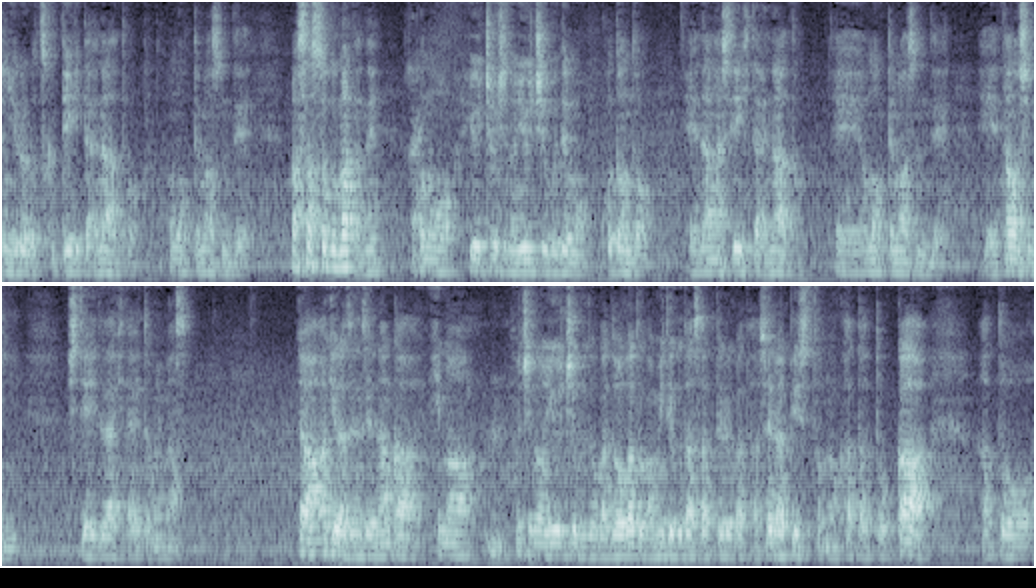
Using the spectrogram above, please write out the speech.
緒にいろいろ作っていきたいなと思ってますんで、まあ、早速またね、はい。この YouTube 市の YouTube でもこうどんどんえー流していきたいなとえー思ってますんで、えー楽しみにしていただきたいと思いますじゃああきら先生なんか今、うちの YouTube とか動画とか見てくださってる方セラピストの方とかあと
